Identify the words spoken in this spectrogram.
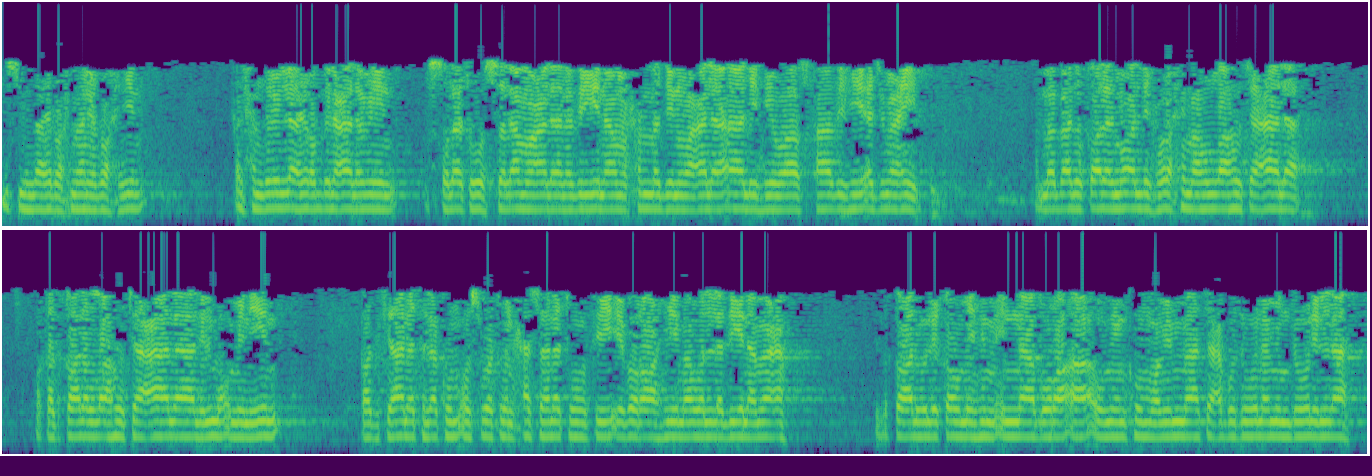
بسم الله الرحمن الرحيم الحمد لله رب العالمين والصلاة والسلام على نبينا محمد وعلى آله وأصحابه أجمعين أما بعد قال المؤلف رحمه الله تعالى وقد قال الله تعالى للمؤمنين قد كانت لكم أسوة حسنة في إبراهيم والذين معه إذ قالوا لقومهم إنا براء منكم ومما تعبدون من دون الله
